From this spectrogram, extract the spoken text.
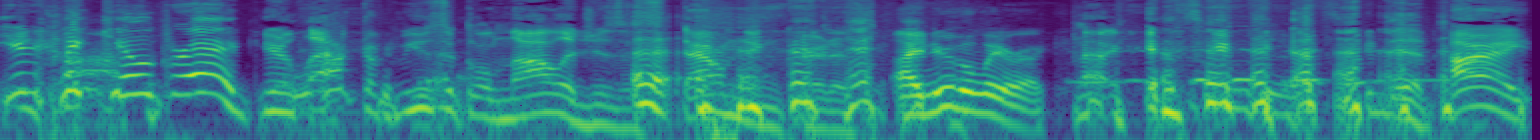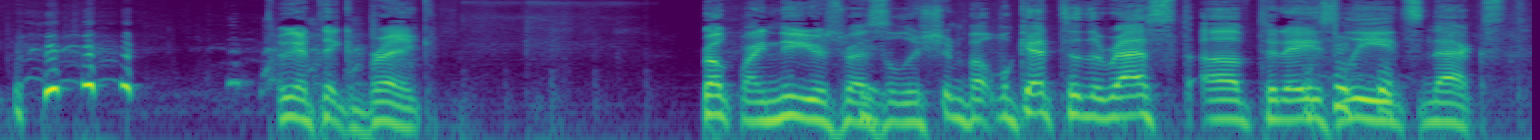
You're gonna kill Greg. Your lack of musical knowledge is astounding, Curtis. I knew the lyric. yes, you, yes, you did. All right. We got to take a break. Broke my New Year's resolution, but we'll get to the rest of today's leads next.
